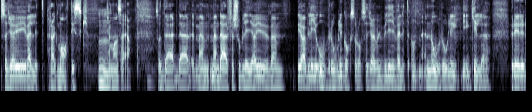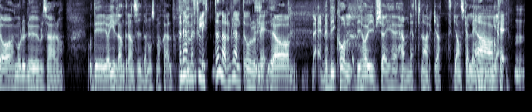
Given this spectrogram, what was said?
Så jag är väldigt pragmatisk mm. kan man säga. Så där, där, men, men därför så blir jag ju ehm, jag blir ju orolig också då, så jag vill bli väldigt, en orolig kille. Hur är det idag? Hur mår du nu? Så här. Och det, jag gillar inte den sidan hos mig själv. Men det här med flytten då, den blir jag lite orolig. Ja, nej men vi, koll, vi har ju i och för sig Hemnet-knarkat ganska länge. Ja, okay. mm.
